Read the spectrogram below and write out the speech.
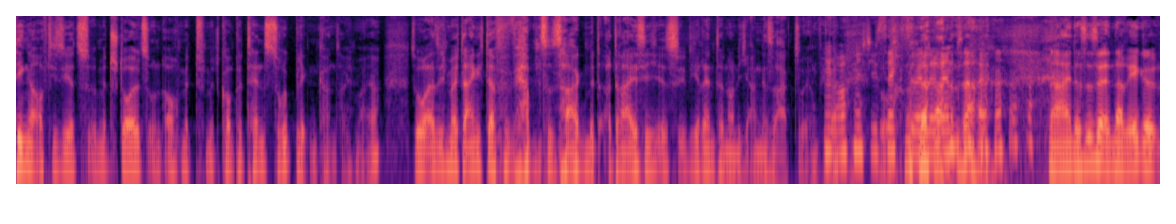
Dinge, auf die sie jetzt mit Stolz und auch mit, mit Kompetenz zurückblicken kann, sag ich mal. Ja? So, also ich möchte eigentlich dafür werben zu sagen, mit 30 ist die Rente noch nicht angesagt, so irgendwie. Und ja? auch nicht die so. sexuelle Rente. Nein. Nein, das ist ja in der Regel,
